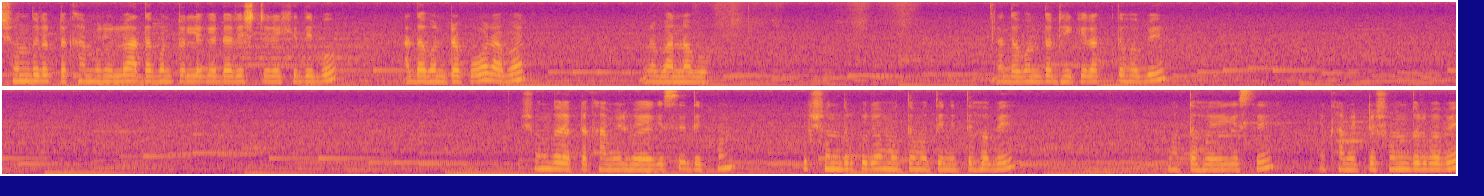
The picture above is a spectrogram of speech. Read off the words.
সুন্দর একটা খামির হলো, আধা ঘণ্টার লেগে এটা রেস্টে রেখে দেব। আধা ঘণ্টা পর আবার আমরা বানাবো। আধা ঘণ্টা ঢেকে রাখতে হবে। সুন্দর একটা খামির হয়ে গেছে, দেখুন। খুব সুন্দর করে মতে মতে নিতে হবে। মতা হয়ে গেছে। খামিরটা সুন্দরভাবে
